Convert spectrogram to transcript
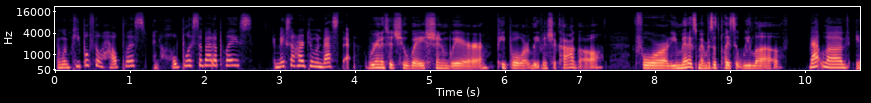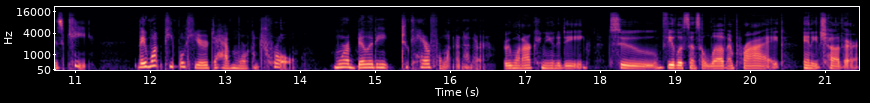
And when people feel helpless and hopeless about a place, it makes it hard to invest there. We're in a situation where people are leaving Chicago. For the members, it's a place that we love. That love is key. They want people here to have more control, more ability to care for one another. We want our community to feel a sense of love and pride in each other.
